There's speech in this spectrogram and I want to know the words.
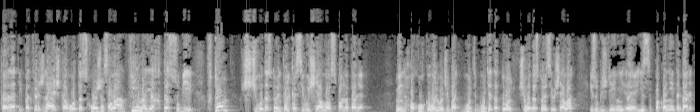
Когда ты подтверждаешь кого-то схожим с Аллахом, фима яхтасуби. В том, с чего достоин только Всевышний Аллах Субхану Таля. Мин хукук и ваджибат. Будь, будь это то, чего достоин Всевышний Аллах, из убеждений, э, из поклонений и так далее,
